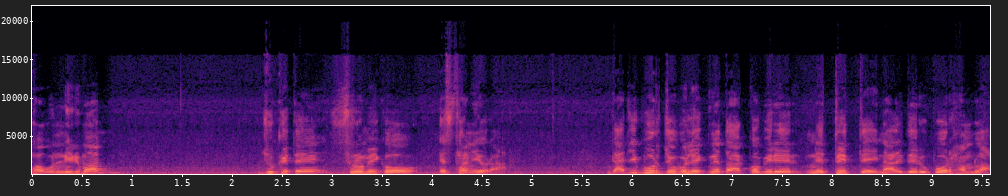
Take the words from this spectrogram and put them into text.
ভবন নির্মাণ, ঝুঁকিতে শ্রমিক ও স্থানীয়রা। গাজীপুর যুবলীগ নেতা কবিরের নেতৃত্বে নারীদের উপর হামলা।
